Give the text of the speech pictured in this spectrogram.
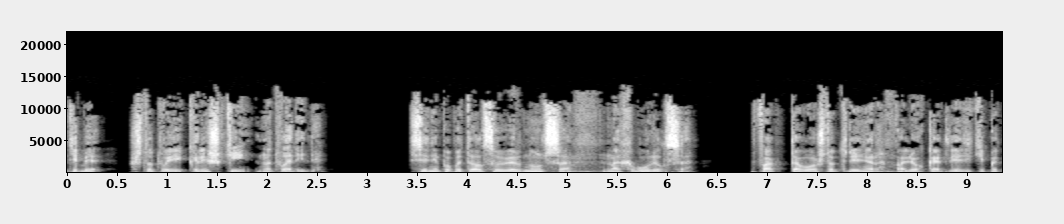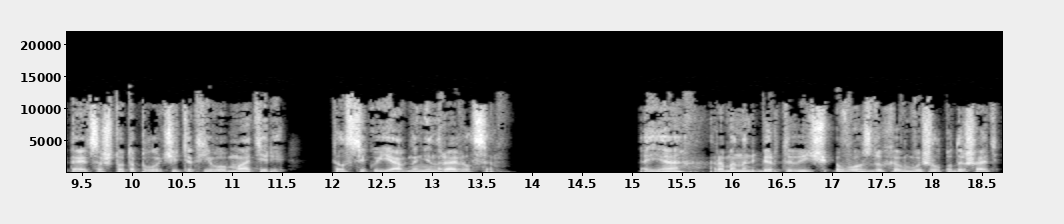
тебе, что твои корешки натворили?» Сеня попытался увернуться, нахмурился. Факт того, что тренер по легкой атлетике пытается что-то получить от его матери, толстяку явно не нравился. А я, Роман Альбертович, воздухом вышел подышать.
